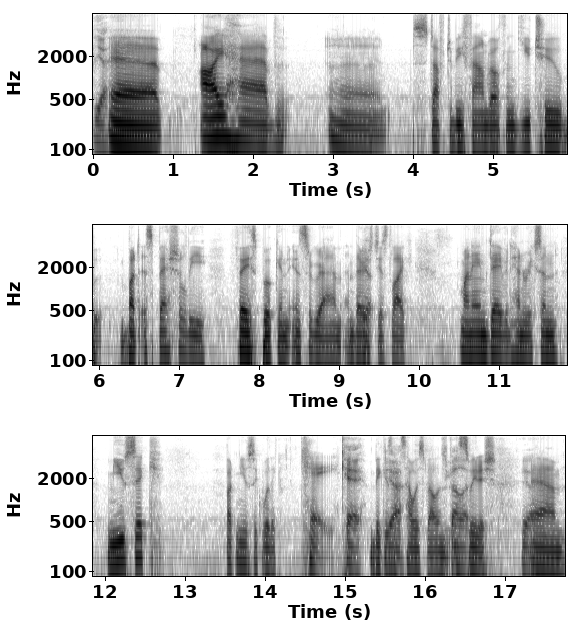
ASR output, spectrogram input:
Yeah. Uh, I have uh, stuff to be found both on YouTube, but especially Facebook and Instagram. And there's Yep. just like my name, David Henriksen, music, but music with a K Okay. because Yeah. that's how we spell in, Spell in. Swedish. Yeah. Um,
